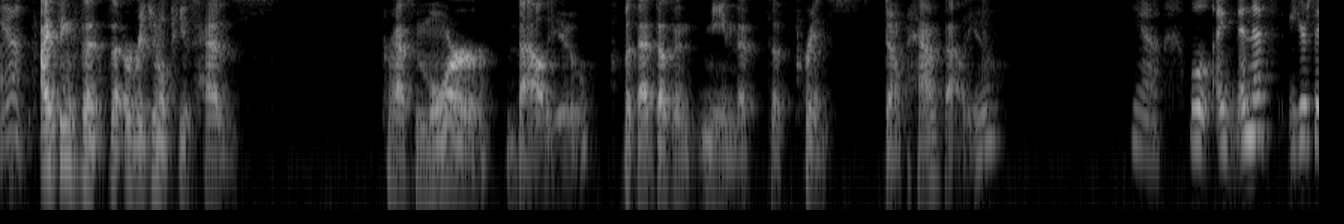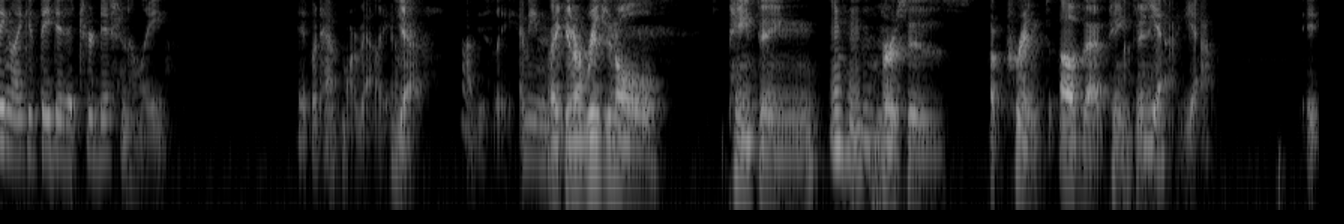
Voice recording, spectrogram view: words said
Yeah. I think that the original piece has perhaps more value, but that doesn't mean that the prints don't have value. Yeah. Well, I, and that's you're saying like if they did it traditionally, it would have more value. Yeah. Obviously. I mean, Like an original painting hmm mhm. versus a print of that painting. Yeah, yeah. It,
